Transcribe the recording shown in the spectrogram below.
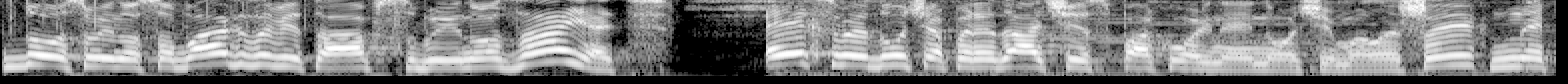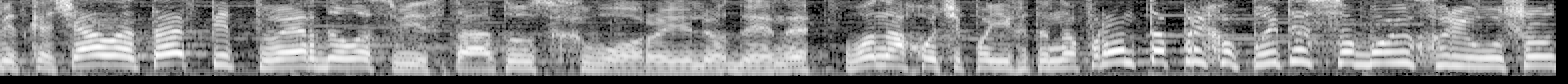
До свинособак завітав свинозаяць. Екс-ведуча передачі Спокійної ночі малиші не підкачала та підтвердила свій статус хворої людини. Вона хоче поїхати на фронт та прихопити з собою Хрюшу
